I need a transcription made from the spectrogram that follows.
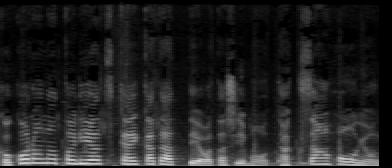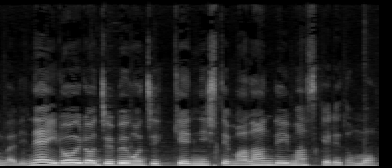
心の取り扱い方って私もたくさん本を読んだりねいろいろ自分を実験にして学んでいますけれども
